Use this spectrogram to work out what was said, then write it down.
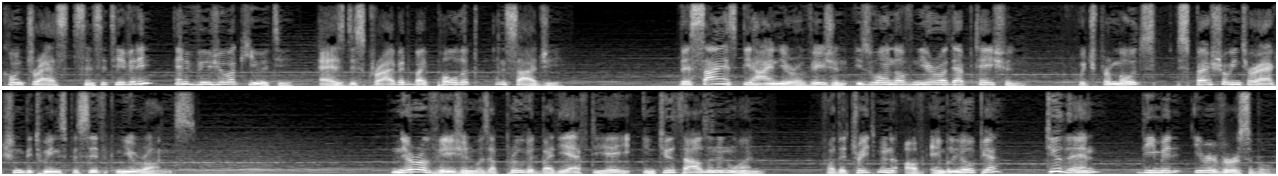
contrast sensitivity and visual acuity, as described by Polat and Sagi. The science behind neurovision is one of neuroadaptation, which promotes special interaction between specific neurons. Neurovision was approved by the FDA in 2001 for the treatment of amblyopia, till then deemed irreversible.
